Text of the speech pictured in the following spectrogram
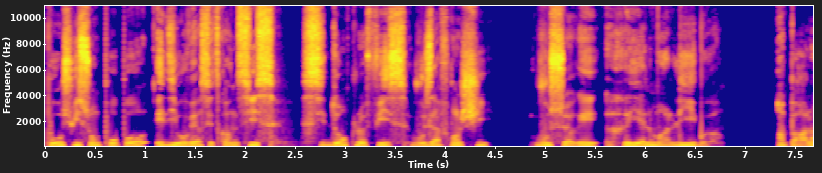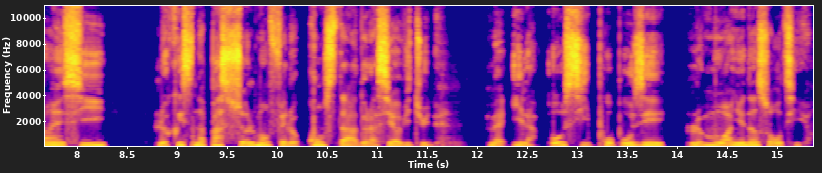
poursuit son propos et dit au verset 36, Si donc le Fils vous affranchit, vous serez réellement libre. En parlant ainsi, le Christ n'a pas seulement fait le constat de la servitude, mais il a aussi proposé le moyen d'en sortir.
